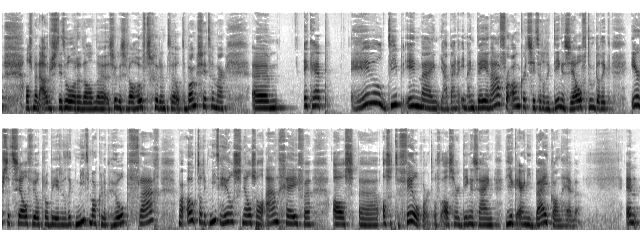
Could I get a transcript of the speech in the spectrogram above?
als mijn ouders dit horen, dan zullen ze wel hoofdschuddend op de bank zitten. Maar um, ik heb heel diep in mijn, ja, bijna in mijn DNA verankerd zitten dat ik dingen zelf doe, dat ik eerst het zelf wil proberen, dat ik niet makkelijk hulp vraag, maar ook dat ik niet heel snel zal aangeven als, uh, als het te veel wordt of als er dingen zijn die ik er niet bij kan hebben. En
